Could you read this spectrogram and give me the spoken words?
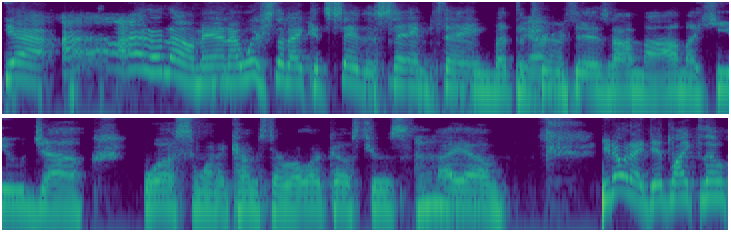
Yeah, I, I don't know, man. I wish that I could say the same thing, but the Yeah. truth is, I'm a, I'm a huge uh, wuss when it comes to roller coasters. Oh. I um, you know what I did like though?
